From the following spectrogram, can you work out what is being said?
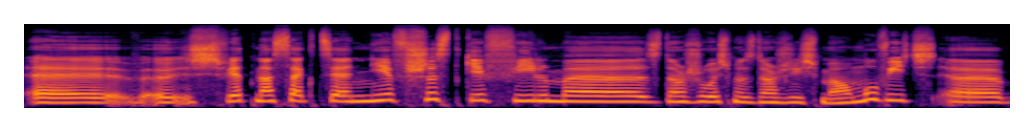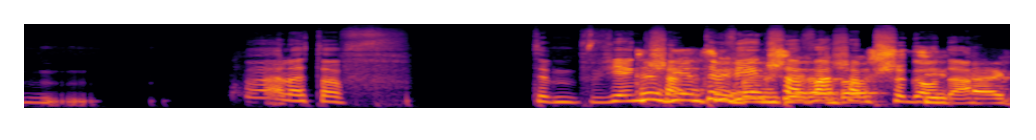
E, świetna sekcja. Nie wszystkie filmy zdążyłyśmy, zdążyliśmy omówić ale to w, tym większa, tym, tym większa wasza radości, przygoda. Tak,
